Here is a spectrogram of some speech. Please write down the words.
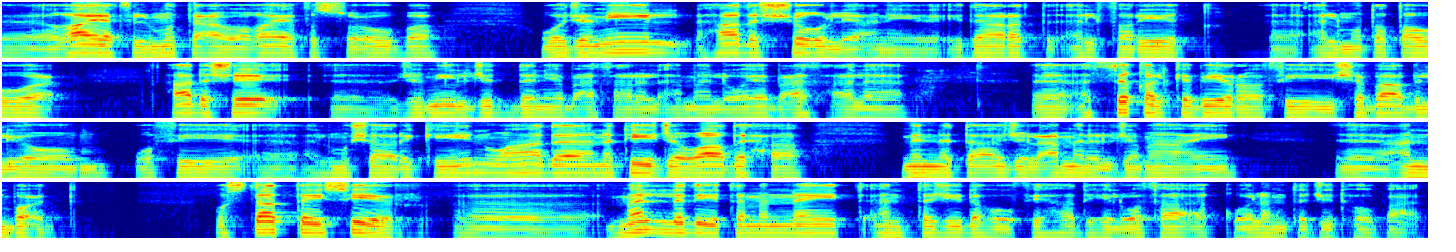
آه، غاية في المتعة وغاية في الصعوبة وجميل هذا الشغل يعني إدارة الفريق آه، المتطوع هذا شيء جميل جدا يبعث على الأمل ويبعث على الثقة الكبيرة في شباب اليوم وفي المشاركين وهذا نتيجة واضحة من نتائج العمل الجماعي عن بعد. أستاذ تيسير آه، ما الذي تمنيت أن تجده في هذه الوثائق ولم تجده بعد؟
